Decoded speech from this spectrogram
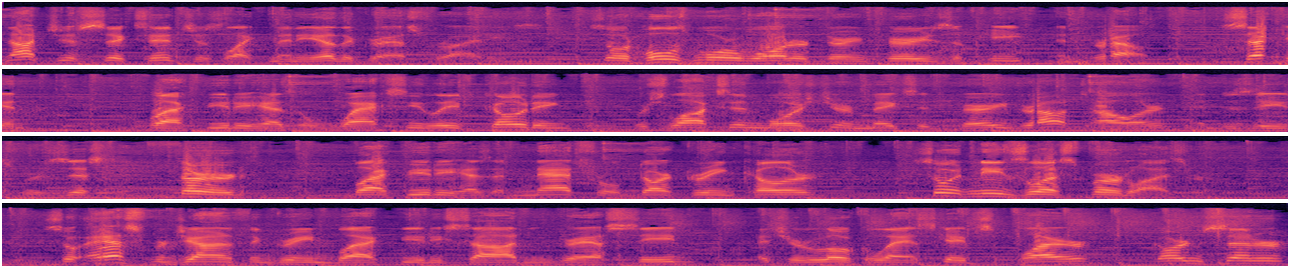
not just six inches like many other grass varieties. So it holds more water during periods of heat and drought. Second, Black Beauty has a waxy leaf coating which locks in moisture and makes it very drought tolerant and disease resistant. Third, Black Beauty has a natural dark green color, so it needs less fertilizer. So ask for Jonathan Green Black Beauty sod and grass seed at your local landscape supplier, garden center,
